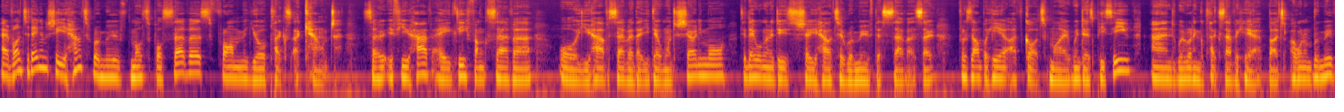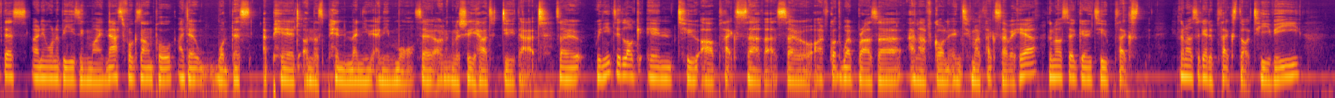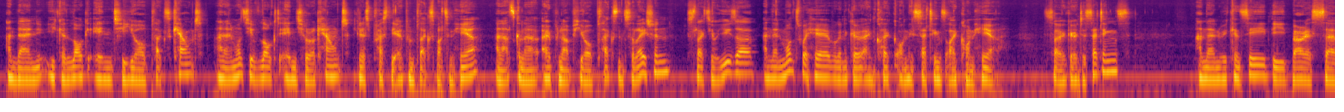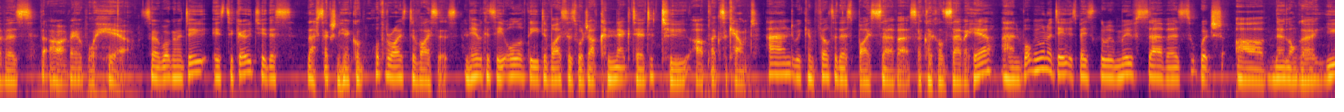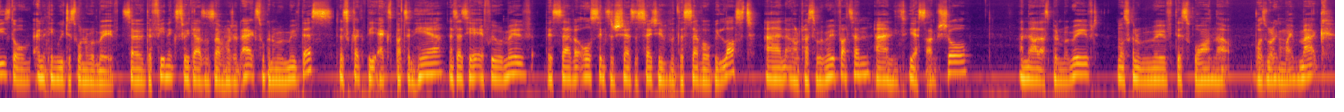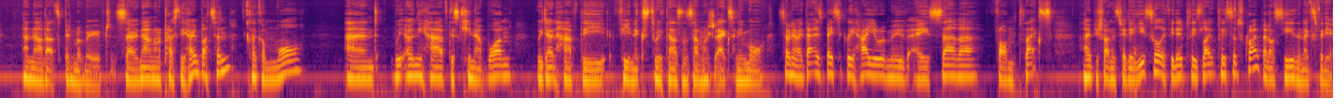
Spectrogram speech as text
Hey everyone, today I'm going to show you how to remove multiple servers from your Plex account. So if you have a defunct server or you have a server that you don't want to show anymore, today what we're going to do is show you how to remove this server. So for example here I've got my Windows PC and we're running a Plex server here, but I want to remove this. I only want to be using my NAS for example. I don't want this appeared on this pinned menu anymore. So I'm going to show you how to do that. So we need to log in to our Plex server. So I've got the web browser and I've gone into my Plex server here. You can also go to Plex you can also go to plex.tv and then you can log into your Plex account. And then once you've logged into your account, you can just press the Open Plex button here, and that's going to open up your Plex installation. Select your user, and then once we're here, we're going to go and click on the settings icon here. So go into settings, and then we can see the various servers that are available here. So what we're going to do is to go to this left section here called authorized devices. And here we can see all of the devices which are connected to our Plex account. And we can filter this by server. So click on server here. And what we want to do is basically remove servers which are no longer used or anything we just want to remove. So the Phoenix 3700X we're going to remove this. Just click the X button here. It says here if we remove this server all syncs and shares associated with the server will be lost. And I'm going to press the remove button. And yes I'm sure. And now that's been removed I'm also going to remove this one that was running on my Mac and now that's been removed. So now I'm going to press the home button, click on more and we only have this QNAP 1 we don't have the Phoenix 3700X anymore. So anyway, that is basically how you remove a server from Plex. I hope you found this video useful. If you did, please like, please subscribe, and I'll see you in the next video.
